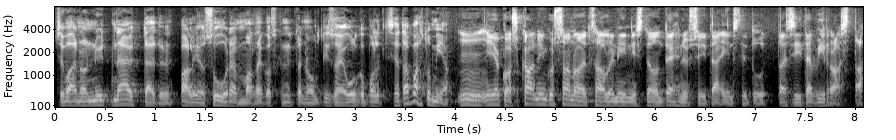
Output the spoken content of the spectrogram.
Se vaan on nyt näyttäytynyt paljon suuremmalta, koska nyt on ollut isoja ulkopoliittisia tapahtumia. Mm, ja koska niin kuin sanoit, Sauli Niinistö on tehnyt siitä instituut tai siitä virasta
